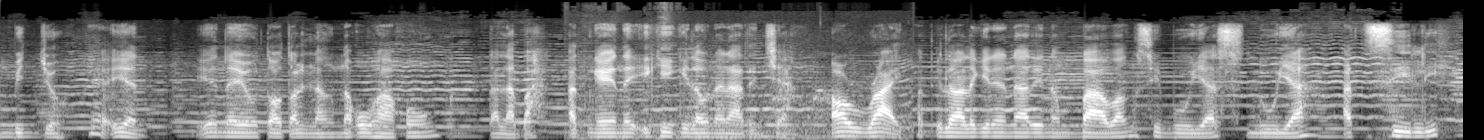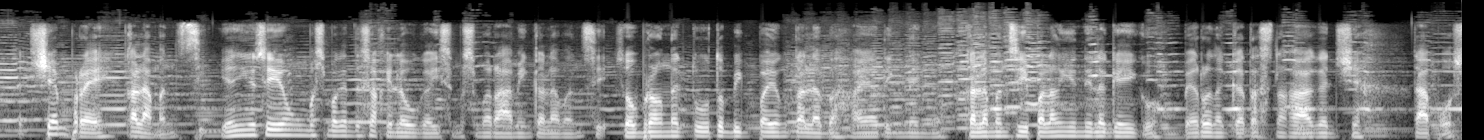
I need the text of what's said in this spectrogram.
kong video. Kaya iyan, iyan na yung total ng nakuha kong talaba. At ngayon ay ikikilaw na natin siya. Alright. At ilalagyan na natin ng bawang, sibuyas, luya, at sili. At syempre, kalamansi. Yan yung yung mas maganda sa kilaw guys. Mas maraming kalamansi. Sobrang nagtutubig pa yung talaba. Kaya tingnan nyo. Kalamansi pa lang yung nilagay ko. Pero nagkatas na kaagad siya. Tapos,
